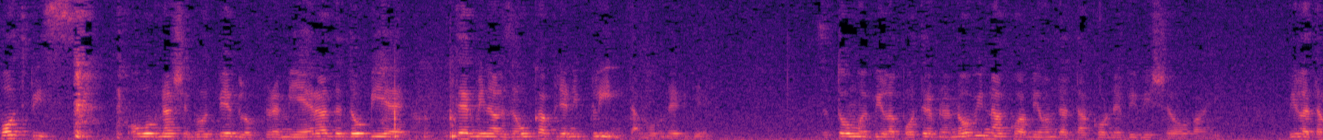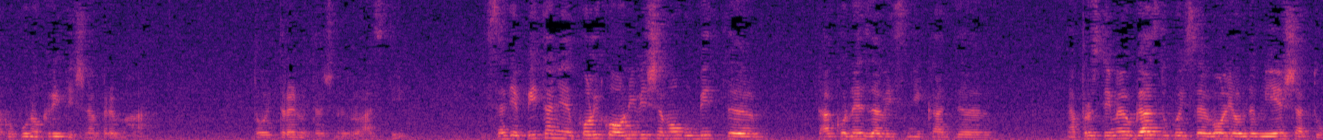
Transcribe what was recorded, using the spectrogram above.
potpis ovog našeg odbjeglog premijera da dobije terminal za ukapljeni plin tamo negdje. Za to mu je bila potrebna novina koja bi onda tako ne bi više ovaj, bila tako puno kritična prema toj trenutačnoj vlasti. I sad je pitanje koliko oni više mogu biti e, tako nezavisni kad e, naprosto imaju gazdu koji se voli onda miješati u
